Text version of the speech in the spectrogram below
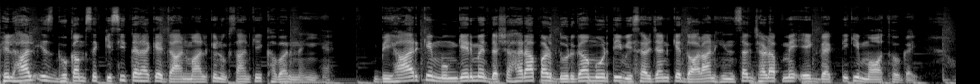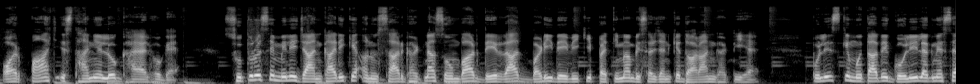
फ़िलहाल इस भूकंप से किसी तरह के जान माल के नुकसान की खबर नहीं है। बिहार के मुंगेर में दशहरा पर दुर्गा मूर्ति विसर्जन के दौरान हिंसक झड़प में एक व्यक्ति की मौत हो गई और पाँच स्थानीय लोग घायल हो गए। सूत्रों से मिली जानकारी के अनुसार घटना सोमवार देर रात बड़ी देवी की प्रतिमा विसर्जन के दौरान घटी है। पुलिस के मुताबिक गोली लगने से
